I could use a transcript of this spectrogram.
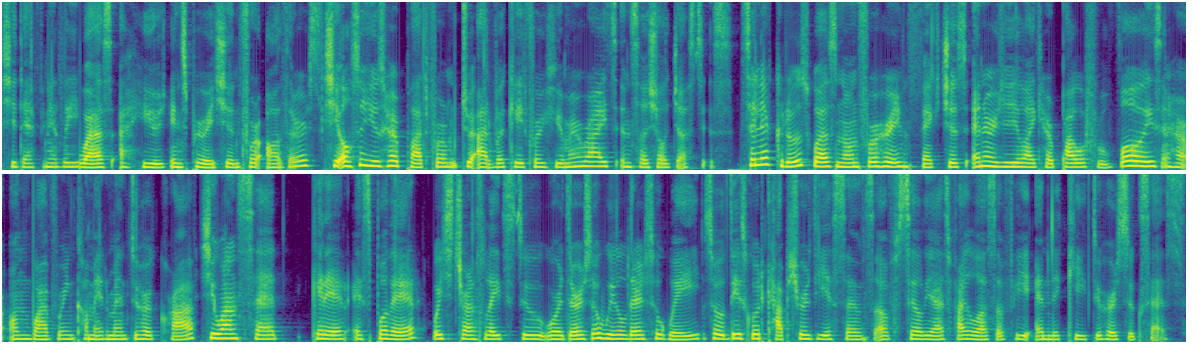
she definitely was a huge inspiration for others. She also used her platform to advocate for human rights and social justice. Celia Cruz was known for her infectious energy, like her powerful voice and her unwavering commitment to her craft. She once said, Querer es poder, which translates to where there's a will, there's a way. So this would capture the essence of Celia's philosophy and the key to her success.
